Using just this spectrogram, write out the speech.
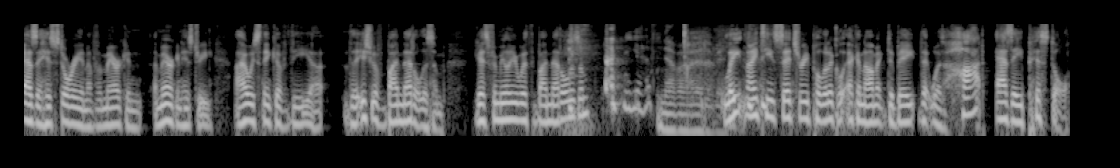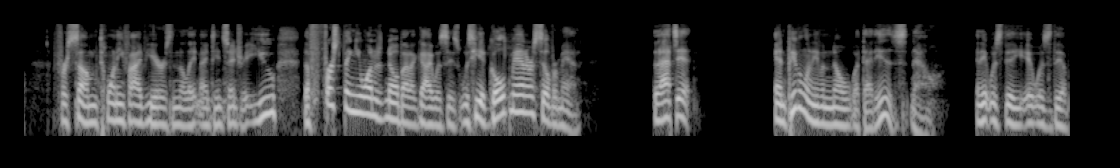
as a historian of American American history, I always think of the uh, the issue of bimetallism. You guys familiar with bimetallism? yes. Never heard of it. Late 19th century political economic debate that was hot as a pistol for some 25 years in the late 19th century. You the first thing you wanted to know about a guy was is was he a gold man or a silver man? That's it. And people don't even know what that is now and it was the it was the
